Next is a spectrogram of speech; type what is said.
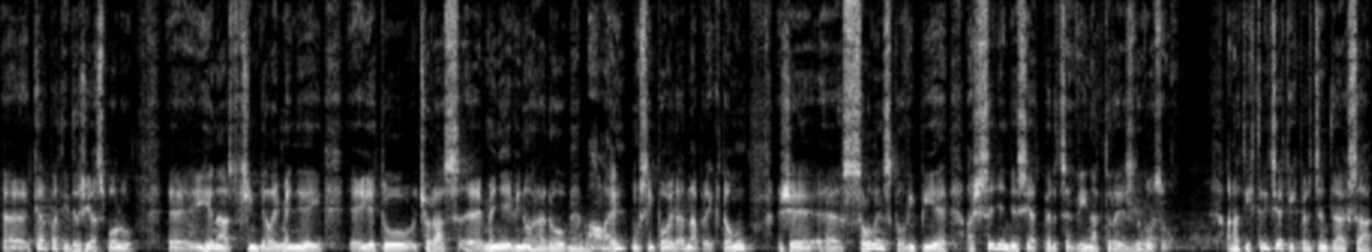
E, Karpaty držia spolu. E, je nás čím ďalej menej, je tu čoraz menej vinohradov, ale musím povedať napriek tomu, že Slovensko vypije až 70 vína, ktoré je z dovozu a na tých 30% sa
